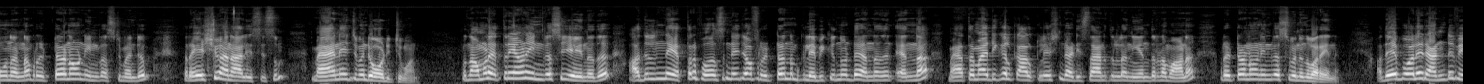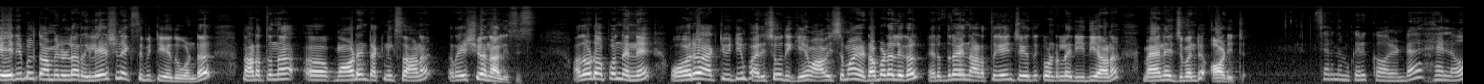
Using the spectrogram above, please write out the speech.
മൂന്നെണ്ണം റിട്ടേൺ ഓൺ ഇൻവെസ്റ്റ്മെന്റും റേഷ്യോ അനാലിസിസും മാനേജ്മെന്റ് ഓഡിറ്റുമാണ് അപ്പോൾ നമ്മൾ എത്രയാണ് ഇൻവെസ്റ്റ് ചെയ്യുന്നത്? അതിൽ നിന്ന് എത്ര പെർസെന്റേജ് ഓഫ് റിട്ടേൺ നമുക്ക് ലഭിക്കുന്നുണ്ട് എന്നത് എന്ന മാത്തമാറ്റിക്കൽ കാൽക്കുലേഷന്റെ അടിസ്ഥാനത്തിലുള്ള നിയന്ത്രണമാണ് റിട്ടേൺ ഓൺ ഇൻവെസ്റ്റ്മെന്റ് എന്ന് പറയുന്നത്. അതേപോലെ രണ്ട് വേരിയബിൾ തമ്മിലുള്ള റിലേഷൻ എക്സിബിറ്റ് ചെയ്തുകൊണ്ട് നടത്തുന്ന മോഡേൺ ടെക്നിക്സ് ആണ് റേഷ്യോ അനാലിസിസ് അതോടൊപ്പം തന്നെ ഓരോ ആക്ടിവിറ്റിയും പരിശോധിക്കുകയും ആവശ്യമായ ഇടപെടലുകൾ നിരന്തരമായി നടത്തുകയും ചെയ്തുകൊണ്ടുള്ള രീതിയാണ് മാനേജ്മെന്റ് ഓഡിറ്റ് സാർ നമുക്കൊരു കോൾ ഉണ്ട്. ഹലോ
